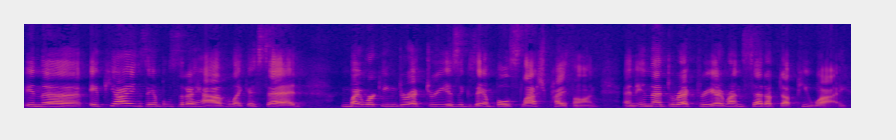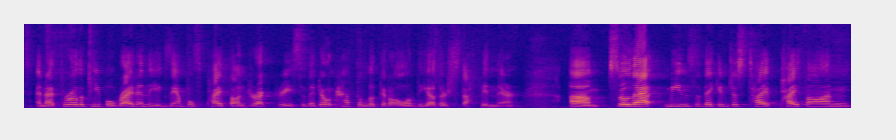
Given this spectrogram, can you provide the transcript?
In the API examples that I have, like I said, my working directory is examples slash Python. And in that directory, I run setup.py. And I throw the people right in the examples Python directory so they don't have to look at all of the other stuff in there. Um, so that means that they can just type Python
